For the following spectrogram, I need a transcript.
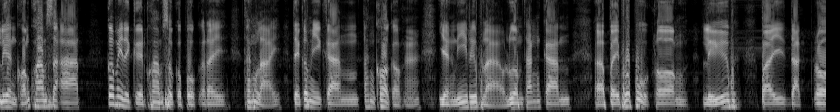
เรื่องของความสะอาด ก็ไม่ได้เกิดความสกปรกอะไรทั้งหลาย แต่ก็มีการตั้งข้อกล่าวหา อย่างนี้หรือเปล่า รวมทั้งการไปพบผู้ปกครองหรือไปดักรอ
